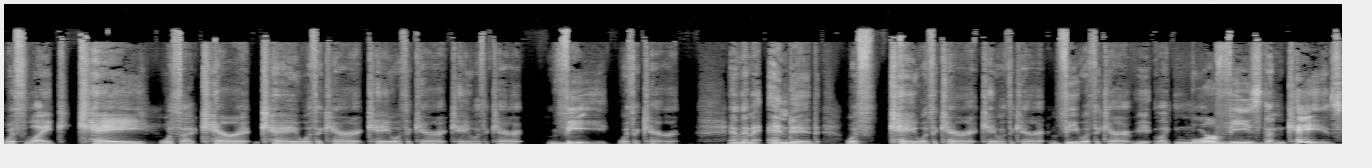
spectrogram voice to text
with like K with a carrot, K with a carrot, K with a carrot, K with a carrot, V with a carrot. And then it ended with K with a carrot, K with a carrot, V with a carrot, V like more V's than K's.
